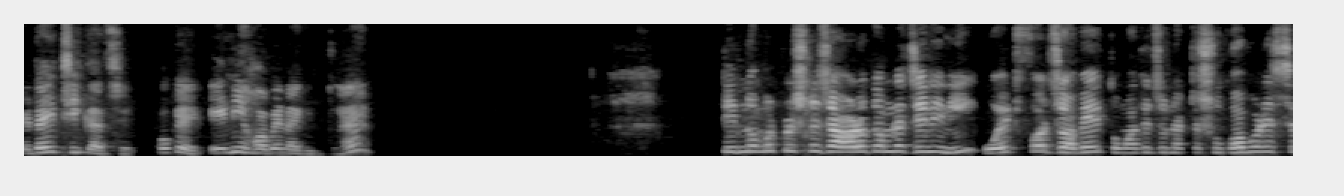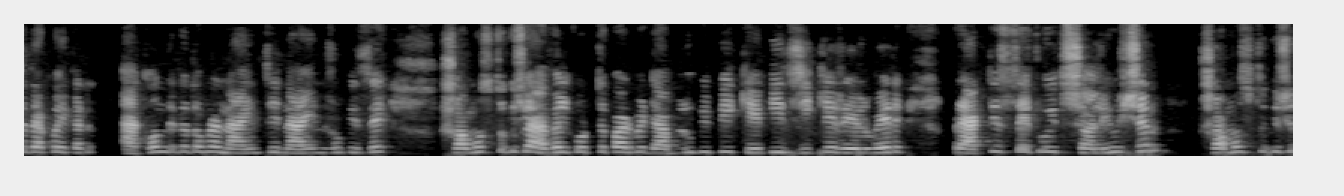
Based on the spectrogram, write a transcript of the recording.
এটাই ঠিক আছে। ওকে এনি হবে না কিন্তু হ্যাঁ? তিন নম্বর প্রশ্নে যাওয়ার আগে আমরা জেনে নিই ওয়েট ফর জবে তোমাদের জন্য একটা সুখবর এসছে। দেখো, এখানে, এখন থেকে তোমরা নাইনটি নাইন রুপিসে সমস্ত কিছু অ্যাভেল করতে পারবে। ডাব্লিউবিপি কেপি জিকে রেলওয়ের প্র্যাকটিস সেট উইথ সলিউশন সমস্ত কিছু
